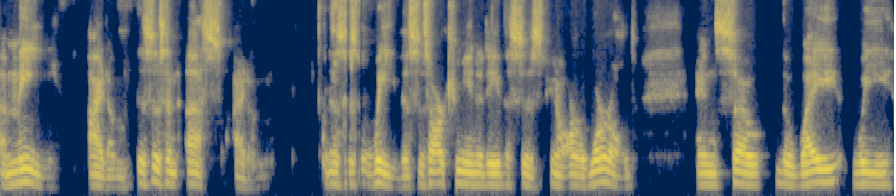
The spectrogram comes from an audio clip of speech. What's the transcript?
a me item. This is an us item. This is we. This is our community. This is you know our world. And so the way we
